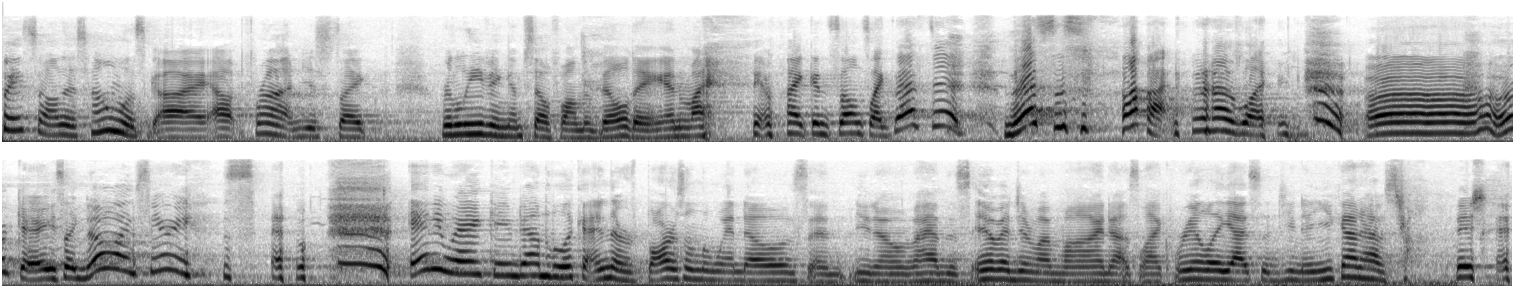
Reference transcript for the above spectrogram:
we saw this homeless guy out front just like relieving himself on the building. And my, my consultant's like, that's it, that's the spot. And I was like, uh, okay. He's like, no, I'm serious. So anyway, I came down to look at, and there was bars on the windows and, you know, I had this image in my mind. I was like, really? I said, you know, you got to have strong vision.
